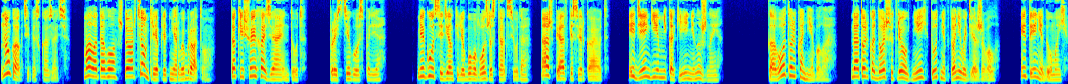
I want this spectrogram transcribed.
Ну, как тебе сказать? Мало того, что Артем треплет нервы брату, так еще и хозяин тут. Прости, Господи. Бегут сиделки любого возраста отсюда, аж пятки сверкают. И деньги им никакие не нужны. Кого только не было. Да только дольше трех дней тут никто не выдерживал. И ты не думай.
